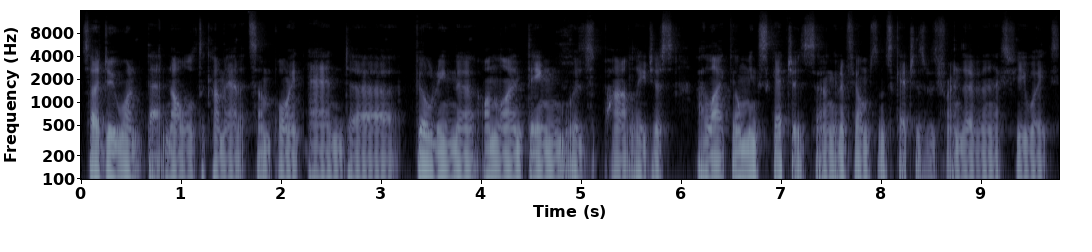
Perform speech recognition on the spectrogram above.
so I do want that novel to come out at some point and, uh, building the online thing was partly just, I like filming sketches, so I'm going to film some sketches with friends over the next few weeks.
